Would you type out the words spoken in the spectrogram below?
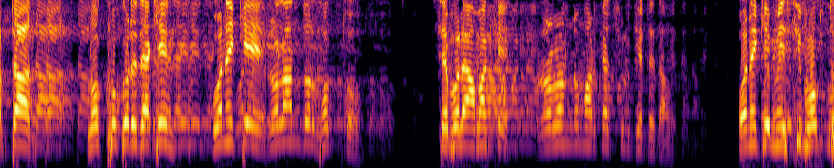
আপনার লক্ষ্য করে দেখেন, অনেকে রোলান্দোর ভক্ত। সে বলে, আমাকে রোলান্ডো মার্কা চুল কেটে দাও। অনেকে মেসি ভক্ত,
